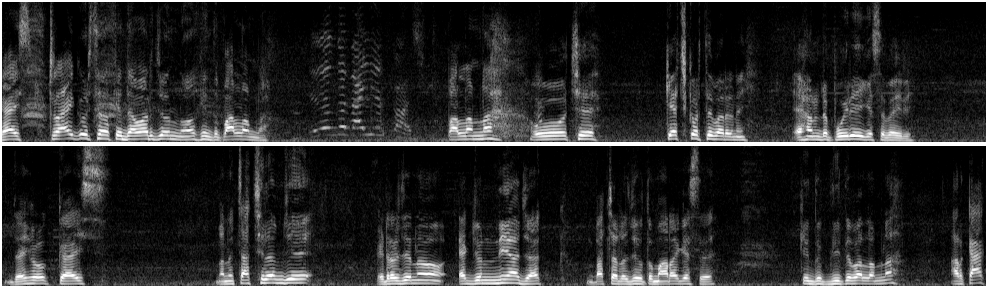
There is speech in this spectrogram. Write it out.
গাইস ট্রাই করছে ওকে দেওয়ার জন্য কিন্তু পারলাম না পারলাম না ও হচ্ছে ক্যাচ করতে পারে নাই। এখন এটা পইরেই গেছে বাইরে। যাই হোক গাইস মানে চাচ্ছিলাম যে এটার যেন একজন নেওয়া যাক। বাচ্চাটা যেহেতু মারা গেছে, কিন্তু দিতে পারলাম না। আর কাক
